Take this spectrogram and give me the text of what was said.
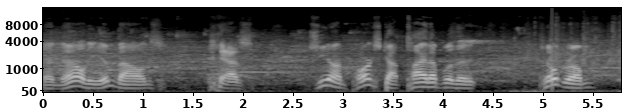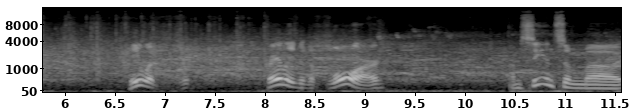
And now the inbounds as Gian Parks got tied up with a Pilgrim. He went trailing to the floor. I'm seeing some uh,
